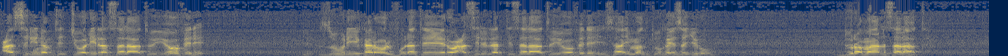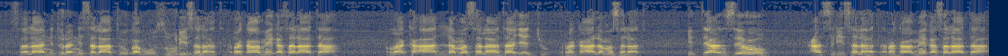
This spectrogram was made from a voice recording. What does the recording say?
casrii namtichi walirra salaatu yoo fedhe zuhurii kana ol fudhatee yeroo casri irratti salaatu yoo fedhe isaa imaltuu keessa jiru dura maal salaata salaanni dura inni salaatuu qabu zuhurii salaata rakaa meeqa salaataa raka'aa lama salaataa jechu raka'aa lama salaata itti aansee hoo casrii salaata rakaa meeqa salaata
